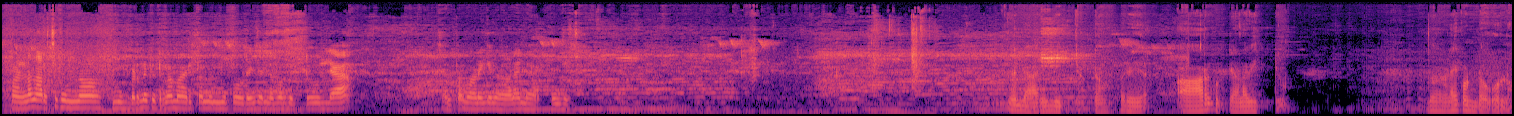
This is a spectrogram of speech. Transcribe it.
വെള്ളം നിറച്ച് തിന്നോ? ഇനി നിന്ന് കിട്ടുന്ന മാർക്കൊന്നും ഇനിയിപ്പോൾ എവിടെയും ചെല്ലുമ്പോൾ കിട്ടൂല. ചിലപ്പം ആണെങ്കിൽ നാളെ തന്നെ ഇറക്കും ചെയ്യും. എല്ലാവരും വിറ്റു കേട്ടോ ഒരു ആറ് കുട്ടികളെ വിറ്റു. നാളെ കൊണ്ടുപോകുള്ളൂ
